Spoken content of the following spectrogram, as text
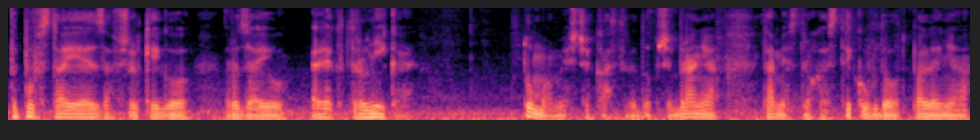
To powstaje za wszelkiego rodzaju elektronikę. Tu mam jeszcze kastrę do przebrania, tam jest trochę styków do odpalenia,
